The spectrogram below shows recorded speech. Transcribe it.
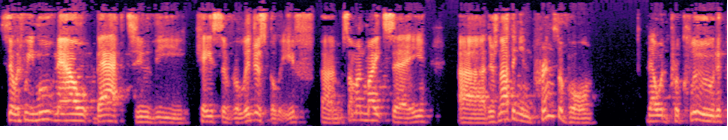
so if we move now back to the case of religious belief, um, someone might say, uh, there's nothing in principle that would preclude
